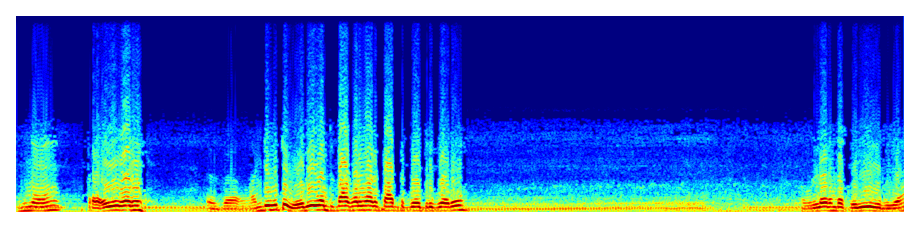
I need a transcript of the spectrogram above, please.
என்ன டிரைவர் வண்டி விட்டு வெளியே வந்து பார்க்குற மாதிரி பார்த்து போயிட்டு இருக்காரு உள்ள தெரியுது இல்லையா?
